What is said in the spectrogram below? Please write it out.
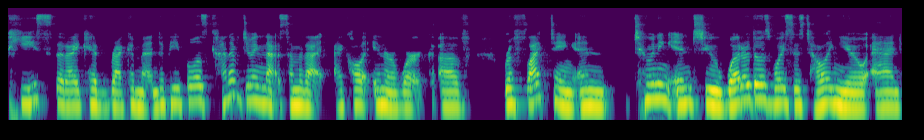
piece that i could recommend to people is kind of doing that some of that i call it inner work of reflecting and tuning into what are those voices telling you and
